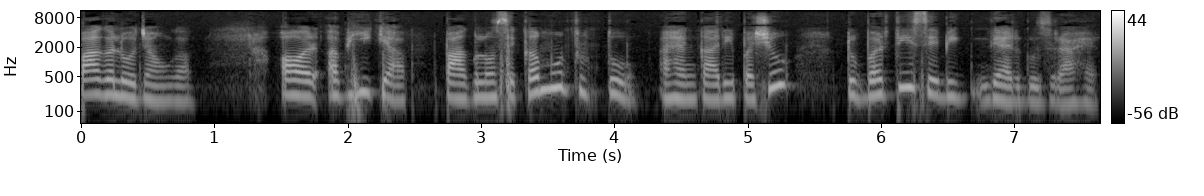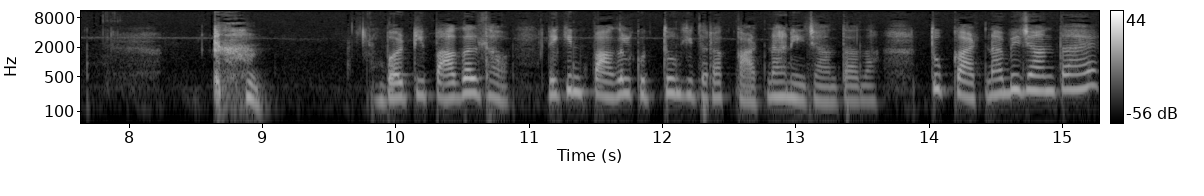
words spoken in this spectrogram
पागल हो जाऊँगा। और अभी क्या, पागलों से कम हो तू? तू अहंकारी पशु, तू बढ़ती से भी गैर गुजरा है। बर्टी पागल था, लेकिन पागल कुत्तों की तरह काटना नहीं जानता था। तू काटना भी जानता है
